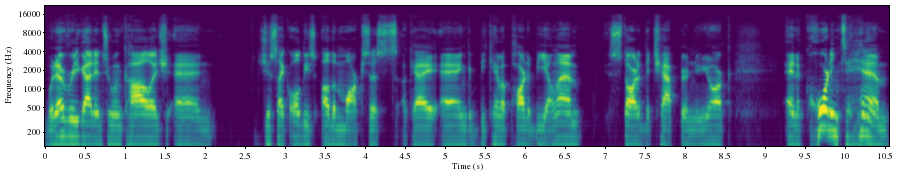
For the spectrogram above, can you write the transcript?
whatever he got into in college and just like all these other Marxists, okay, and became a part of BLM, started the chapter in New York. And according to him,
